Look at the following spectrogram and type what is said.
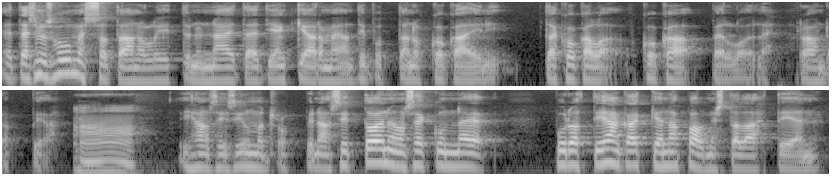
Että esimerkiksi huumesotaan on liittynyt näitä, että jenkkiarmeija on tiputtanut kokaini, tai kokala, kokapelloille roundupia. Aa, Ihan siis ilmadroppina. Sitten toinen on se, kun ne pudotti ihan kaikkea napalmista lähtien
